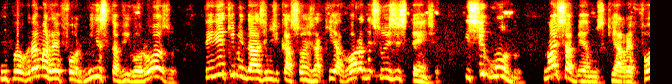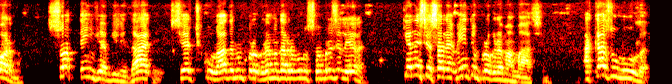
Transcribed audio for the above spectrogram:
um programa reformista vigoroso, teria que me dar as indicações aqui agora de sua existência. E segundo, nós sabemos que a reforma só tem viabilidade se articulada num programa da Revolução Brasileira, que é necessariamente um programa máximo. Acaso Lula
